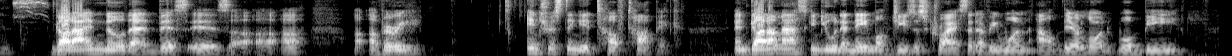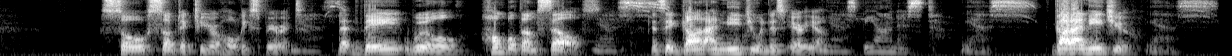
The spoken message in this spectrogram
Yes. God, I know that this is a, a, a, a very interesting and tough topic. And God, I'm asking you in the name of Jesus Christ that everyone out there, Lord, will be so subject to your Holy Spirit, that they will humble themselves Yes. and say, God, I need you in this area. Yes. Be honest. Yes. God, I need you. Yes.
